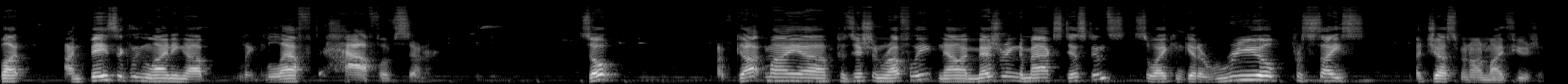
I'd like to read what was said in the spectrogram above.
But I'm basically lining up like left half of center. So I've got my uh, position roughly. Now I'm measuring the max distance so I can get a real precise adjustment on my fusion.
